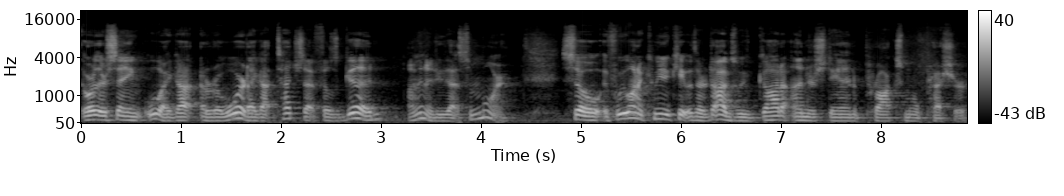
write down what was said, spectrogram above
or they're saying, "Ooh, I got a reward. I got touched. That feels good. I'm going to do that some more." So, if we want to communicate with our dogs, we've got to understand proximal pressure,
